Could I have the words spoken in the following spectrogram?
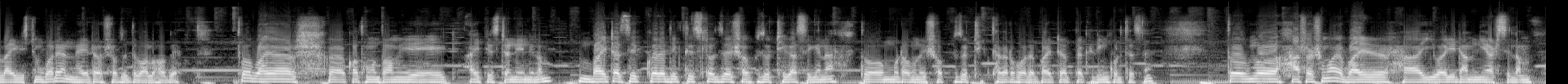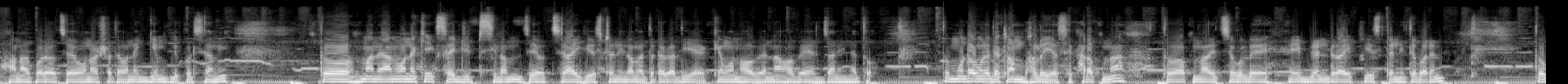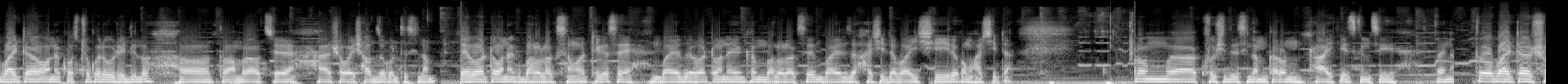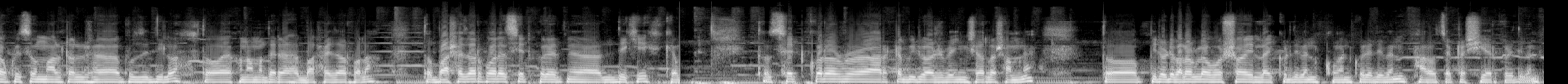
লাইভ স্ট্রিম করেন এটা সবচেয়ে ভালো হবে। তো ভাইয়ার কথা মতো আমি এই আইপিএসটা নিয়ে নিলাম। বাইটা চেক করে দেখতেছিল যে সব কিছু ঠিক আছে কিনা। তো মোটামুটি সব কিছু ঠিক থাকার পরে বাইটা প্যাকেটিং করতেছে। তো আসার সময় বাইরের ইউআইডিটা আমি নিয়ে আসছিলাম। আনার পরে হচ্ছে ওনার সাথে অনেক গেম প্লে করছি আমি। তো মানে আমি অনেক এক্সাইটেড ছিলাম যে হচ্ছে আইপিএসটা নিলাম এত টাকা দিয়ে। কেমন হবে, না হবে, জানি না তো। তো মোটামুটি দেখলাম ভালোই আছে খারাপ না। তো আপনার ইচ্ছা করলে এই ব্র্যান্ডের আইপিএসটা নিতে পারেন। তো ভাইটা অনেক কষ্ট করে উঠিয়ে দিল। তো আমরা হচ্ছে সবাই সাহায্য করতেছিলাম। ব্যবহারটা অনেক ভালো লাগছে আমার ঠিক আছে? ভাইয়ের ব্যবহারটা অনেক ভালো লাগছে। ভাইয়ের যে হাসিটা ভাই সেই রকম হাসিটা। আহ, খুশিতে ছিলাম কারণ আইপিএস কিনছি তাই না? তো ভাইটা সব কিছু মালটাল বুঝিয়ে দিল। তো এখন আমাদের বাসায় যাওয়ার পালা। তো বাসায় যাওয়ার পরে সেট করে দেখি কেমন তো সেট করার আর একটা ভিডিও আসবে ইনশাআল্লাহ সামনে। তো ভিডিওটি ভালো লাগলে অবশ্যই লাইক করে দিবেন কমেন্ট করে দিবেন, আর হচ্ছে একটা শেয়ার করে দিবেন।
